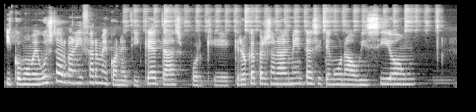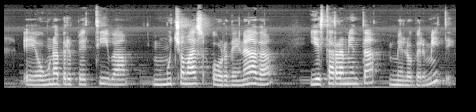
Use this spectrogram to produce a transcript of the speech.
Y como me gusta organizarme con etiquetas, porque creo que personalmente así tengo una visión eh, o una perspectiva mucho más ordenada y esta herramienta me lo permite.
